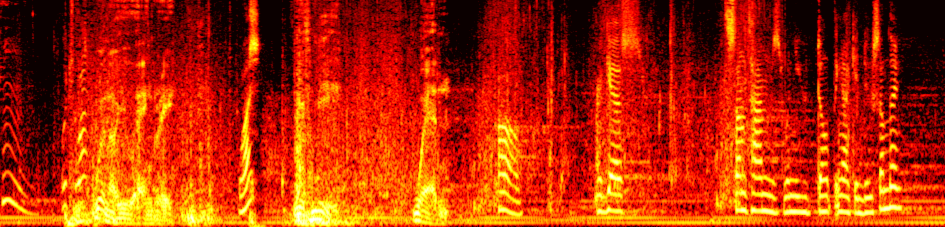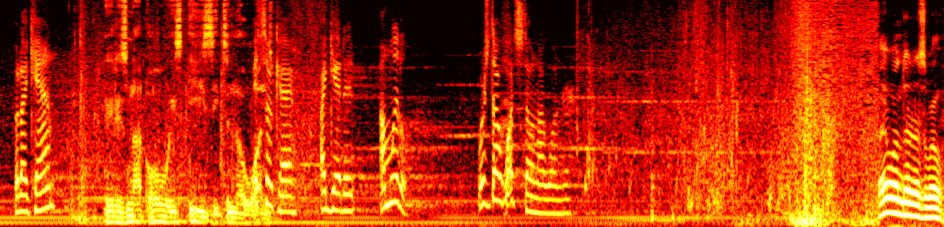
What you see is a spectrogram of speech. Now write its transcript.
Hmm, Which one? When are you angry? What? With me? When? Oh. I guess sometimes when you don't think I can do something, but I can. It is not always easy to know one. It's okay. I get it. I'm little. Where's that whetstone, I wonder? I wonder as well.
